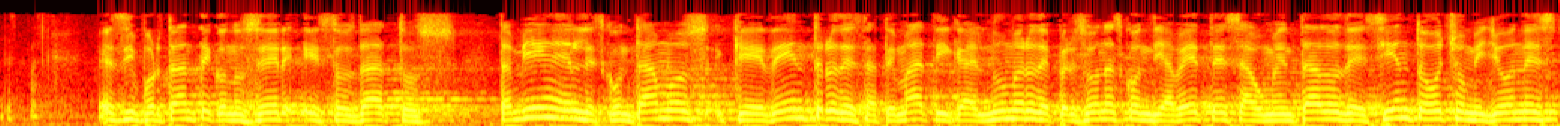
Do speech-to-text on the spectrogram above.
después. Es importante conocer estos datos También les contamos que dentro de esta temática el número de personas con diabetes ha aumentado de 108 millones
